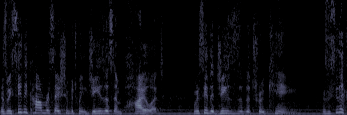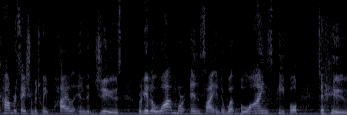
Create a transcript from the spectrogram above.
As we see the conversation between Jesus and Pilate, we see that Jesus is the true king. As we see the conversation between Pilate and the Jews, we get a lot more insight into what blinds people to who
